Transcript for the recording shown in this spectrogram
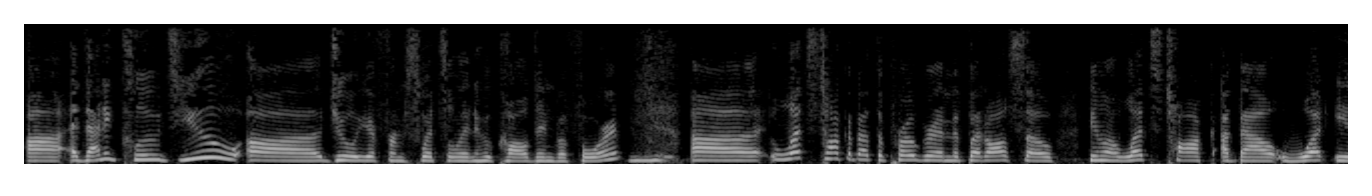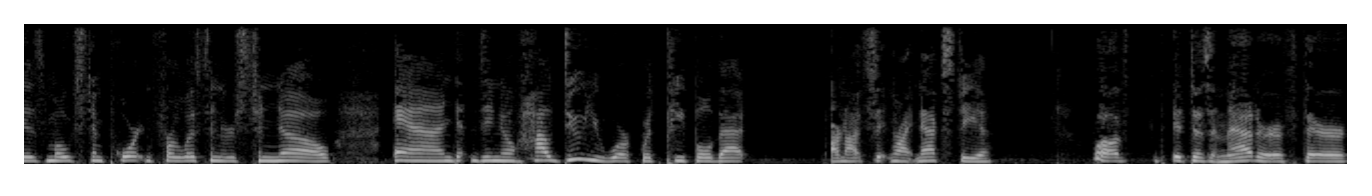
Uh, and that includes you, uh, Julia from Switzerland, who called in before. Uh, let's talk about the program, but also, you know, let's talk about what is most important for listeners to know. And, you know, how do you work with people that are not sitting right next to you? Well, if, it doesn't matter if they're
